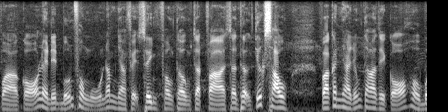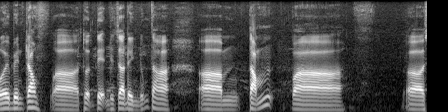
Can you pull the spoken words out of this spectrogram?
và có lên đến 4 phòng ngủ, 5 nhà vệ sinh, phòng thồng giặt và sân thượng trước sau. Và căn nhà chúng ta thì có hồ bơi bên trong à, thuận tiện cho gia đình chúng ta à, tắm và uh,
